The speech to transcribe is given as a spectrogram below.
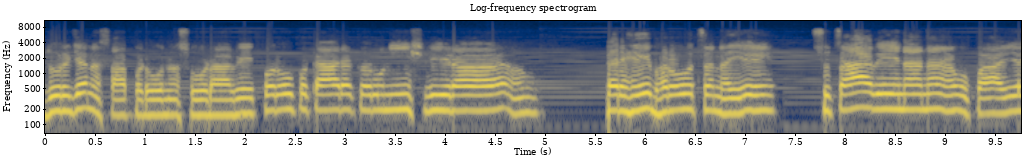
दुर्जन सापडून सोडावे परोपकार करुणी श्रीराम. तर हे भरोच नये सुचावे नाना उपाय.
